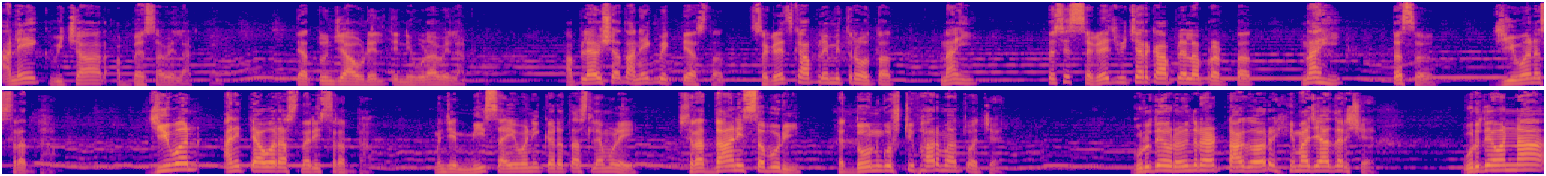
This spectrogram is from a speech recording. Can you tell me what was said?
अनेक विचार अभ्यासावे लागतात. त्यातून जे आवडेल ते निवडावे लागतात. आपल्या आयुष्यात अनेक व्यक्ती असतात. सगळेच का आपले मित्र होतात? नाही. तसे सगळेच विचार का आपल्याला पडतात? नाही तसं जीवन श्रद्धा. जीवन आणि त्यावर असणारी श्रद्धा. म्हणजे मी साईवणी करत असल्यामुळे श्रद्धा आणि सबुरी ह्या दोन गोष्टी फार महत्त्वाच्या आहेत. गुरुदेव रवींद्रनाथ टागोर हे माझे आदर्श आहेत. गुरुदेवांना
